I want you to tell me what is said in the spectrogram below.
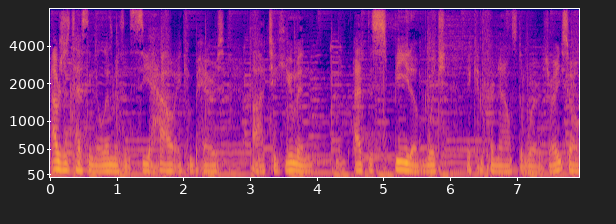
I was just testing the limits and see how it compares uh, to human at the speed of which it can pronounce the words, right? So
